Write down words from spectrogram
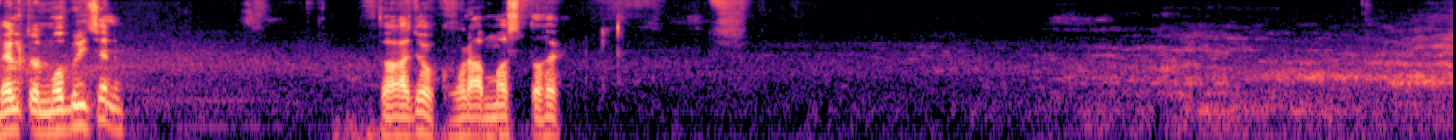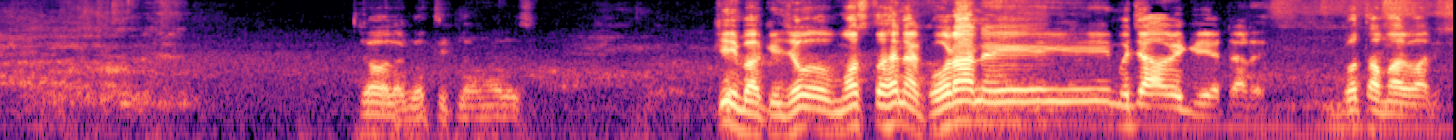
મેલ્ટન મોબરી છે ને, તો આ જો ઘોડા મસ્ત હે. જો કેટલા મારે કી બાકી? જો મસ્ત હે ને ઘોડા ને મજા આવે ગઈ અત્યારે ગોથા મારવાની.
